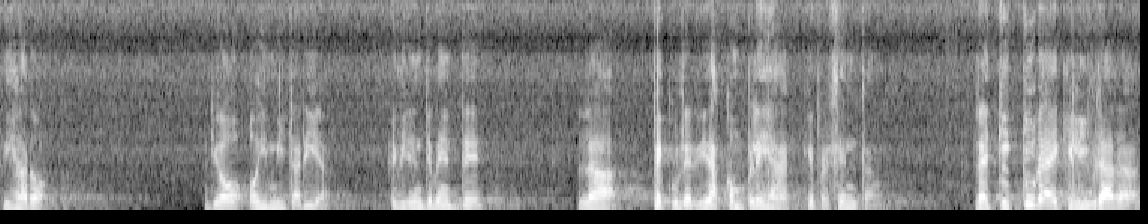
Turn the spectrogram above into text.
Fijaros, yo os invitaría, evidentemente, la peculiaridad compleja que presentan, la estructura equilibrada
